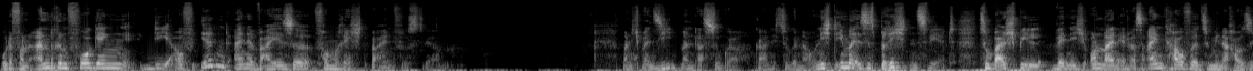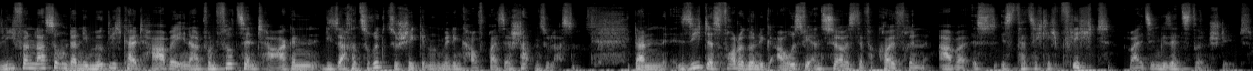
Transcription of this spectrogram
oder von anderen Vorgängen, die auf irgendeine Weise vom Recht beeinflusst werden. Manchmal sieht man das sogar gar nicht so genau. Nicht immer ist es berichtenswert. Zum Beispiel, wenn ich online etwas einkaufe, zu mir nach Hause liefern lasse und dann die Möglichkeit habe, innerhalb von 14 Tagen die Sache zurückzuschicken und mir den Kaufpreis erstatten zu lassen. Dann sieht das vordergründig aus wie ein Service der Verkäuferin, aber es ist tatsächlich Pflicht, weil es im Gesetz drin steht.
